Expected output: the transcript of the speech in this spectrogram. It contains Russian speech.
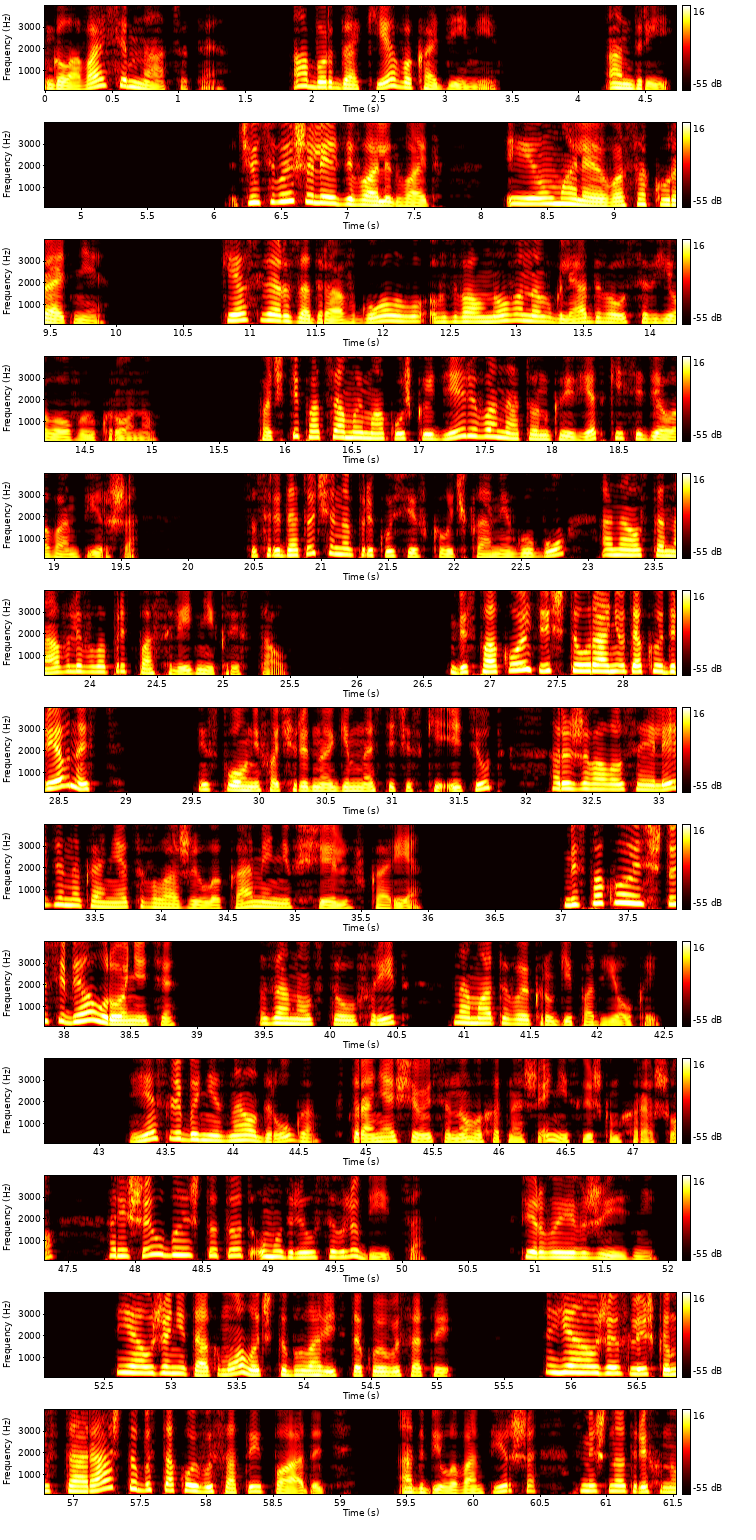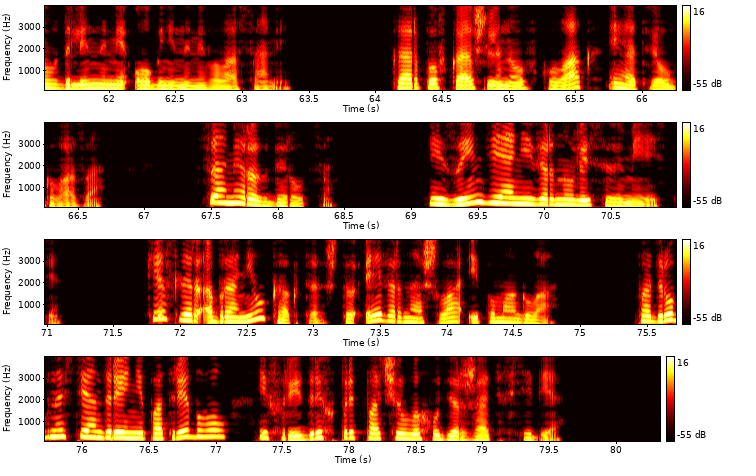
Глава 17. О бардаке в академии. Андрей. Чуть выше, леди Валенвайт, и умоляю вас аккуратнее. Кеслер, задрав голову, взволнованно вглядывался в еловую крону. Почти под самой макушкой дерева на тонкой ветке сидела вампирша. Сосредоточенно прикусив клычками губу, она устанавливала предпоследний кристалл. «Беспокойтесь, что ураню такую древность?» Исполнив очередной гимнастический этюд, рыжеволосая леди наконец вложила камень в щель в коре. «Беспокоюсь, что себя уроните», — занудствовал Фрид, наматывая круги под елкой. Если бы не знал друга, сторонящегося новых отношений слишком хорошо, решил бы, что тот умудрился влюбиться. Впервые в жизни. Я уже не так молод, чтобы ловить с такой высоты. Я уже слишком стара, чтобы с такой высоты падать. — отбила вампирша, смешно тряхнув длинными огненными волосами. Карпов кашлянул в кулак и отвел глаза. Сами разберутся. Из Индии они вернулись вместе. Кеслер обронил как-то, что Эвер нашла и помогла. Подробностей Андрей не потребовал, и Фридрих предпочел их удержать в себе.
